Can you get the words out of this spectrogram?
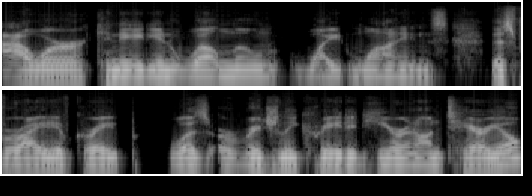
our Canadian well known white wines. This variety of grape was originally created here in Ontario,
